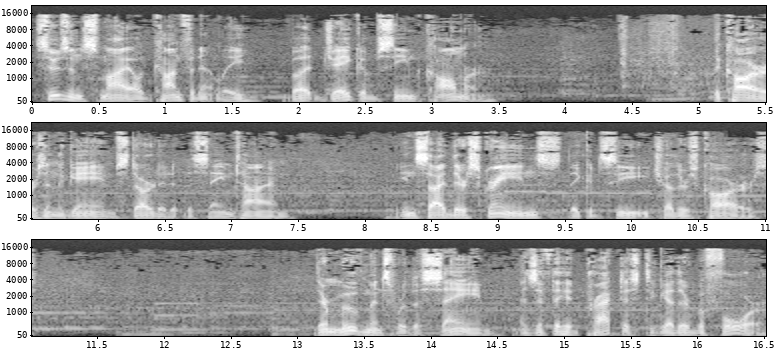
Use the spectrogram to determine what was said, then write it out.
Susan smiled confidently but Jacob seemed calmer. The cars in the game started at the same time. Inside their screens, they could see each other's cars. Their movements were the same, as if they had practiced together before.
